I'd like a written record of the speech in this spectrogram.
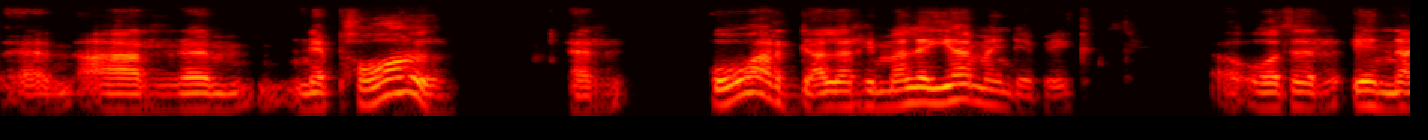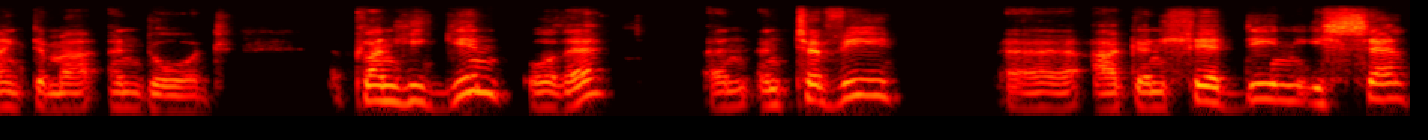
Um, a'r um, Nepal, er, o ardal yr Himalaya mae'n debyg, oedd yr enaint yma yn dod. Planhigyn oedd e, yn, yn tyfu uh, ac yn lledu'n isel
